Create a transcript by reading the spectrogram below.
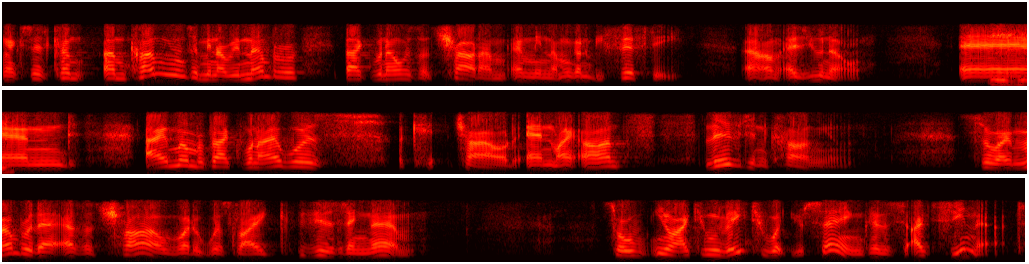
Like I said, com, um, communes. I mean, I remember back when I was a child. I'm, I mean, I'm going to be 50, um, as you know, Mm-hmm. and mm-hmm. I remember back when I was a child, and my aunts lived in commune. So I remember that as a child, what it was like visiting them. So you know, I can relate to what you're saying because I've seen that.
